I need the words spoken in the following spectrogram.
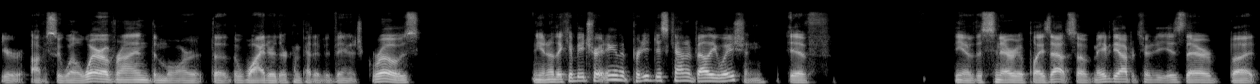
you're obviously well aware of, Ryan, the more the the wider their competitive advantage grows. You know, they could be trading at a pretty discounted valuation if you know the scenario plays out. So maybe the opportunity is there, but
